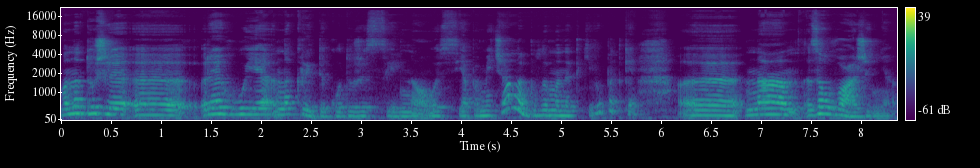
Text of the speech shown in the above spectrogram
вона дуже е, реагує на критику дуже сильно. Ось я помічала, були в мене такі випадки е, на зауваження.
